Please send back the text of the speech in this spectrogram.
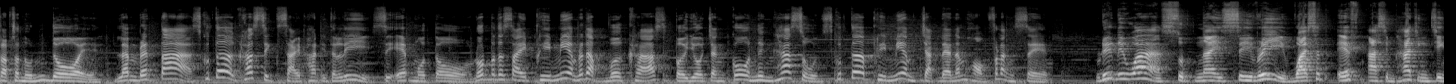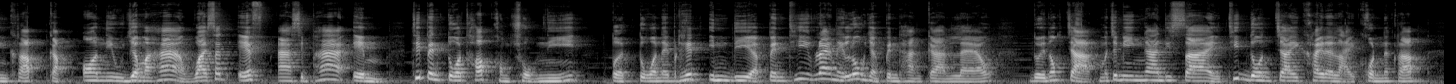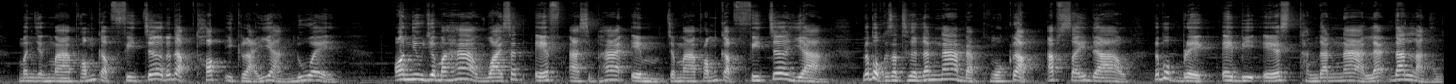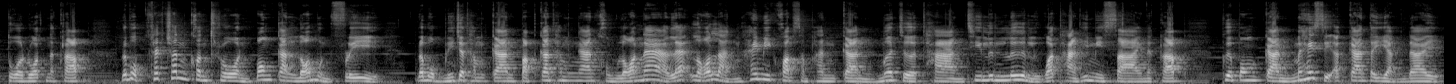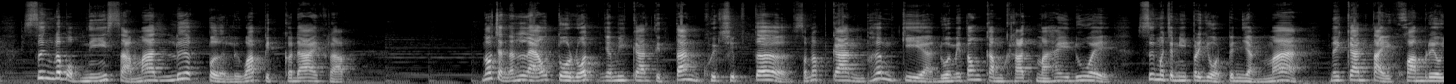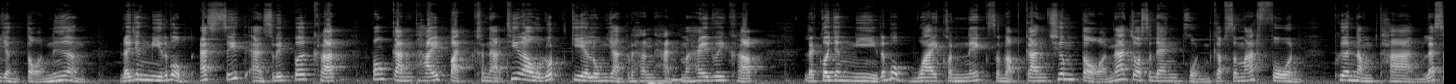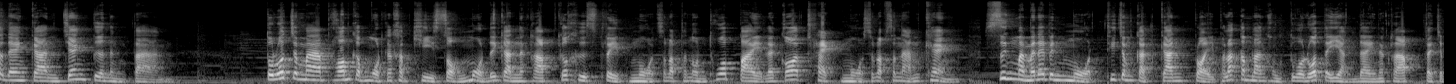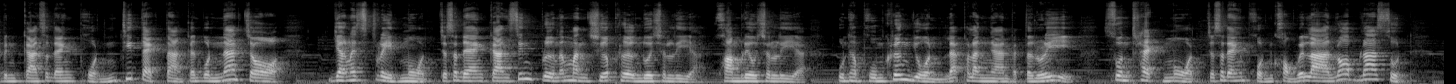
สนับสนุนโดย l a m b r e t t a สกูตเตอร์คลาสสิกสายพันธุ์อิตาลี CF Moto รถมอเตอร์ไซค์พรีเมียมระดับเวอร์คลาสเปอร์โยจังโก้150 สกูตเตอร์พรีเมียมจากแดนน้ำหอมฝรั่งเศส เรียกได้ว่าสุดในซีรีส์ YZF R15 จริง ๆ ครับ กับ All New Yamaha YZF R15M ที่เป็นตัวท็อปของโฉมนี้ เปิดตัวในประเทศอินเดียเป็นที่แรกในโลกอย่างเป็นทางการแล้ว โดยนอกจากมันจะมีงานดีไซน์ที่โดนใจใครหลาย ๆ คนนะครับ มันยังมาพร้อมกับฟีเจอร์ระดับท็อปอีกหลายอย่างด้วย All New Yamaha YZF R15M จะมาพร้อมกับฟีเจอร์อย่าง ระบบกระสะเทือนด้านหน้าแบบหัวกลับ Upside Down ระบบเบรก ABS ทางด้านหน้าและด้านหลังของตัวรถนะครับ ระบบ Traction Control ป้องกันล้อหมุนฟรี ระบบนี้จะทำการปรับการทำงานของล้อหน้าและล้อหลังให้มีความสัมพันธ์กัน เมื่อเจอทางที่ลื่นๆ หรือว่าทางที่มีทรายนะครับ เพื่อป้องกันไม่ให้เสียอาการแต่อย่างใด ซึ่งระบบนี้สามารถเลือกเปิดหรือว่าปิดก็ได้ครับ นอกจากนั้นแล้วตัวรถยังมีการติดตั้ง Quick Shifter สำหรับการเพิ่มเกียร์โดยไม่ต้องกำคลัตช์มาให้ด้วย ซึ่งมันจะมีประโยชน์เป็นอย่างมาก ในการไต่ความเร็วอย่างต่อเนื่อง และยังมีระบบ Assist and Slipper Clutch ป้องกันท้ายปัดขณะที่เราลดเกียร์ลงอย่างกระทันหันมาให้ด้วยครับ และก็ยังมีระบบ Y Connect สำหรับการเชื่อมต่อหน้าจอแสดงผลกับสมาร์ทโฟน พื่อนำทางและแสดงการแจ้งเตือนต่างๆ ตัวรถจะมาพร้อมกับโหมดการขับขี่ 2 โหมดด้วยกันนะครับ ก็คือ Street Mode สำหรับถนนทั่วไป และก็ Track Mode สำหรับสนามแข่ง ซึ่งมันไม่ได้เป็นโหมดที่จำกัดการปล่อยพละกำลังของตัวรถแต่อย่างใดนะครับ แต่จะเป็นการแสดงผลที่แตกต่างกันบนหน้าจอ อย่างใน Street Mode จะแสดงการสิ้นเปลืองน้ำมันเชื้อเพลิงโดยเฉลี่ย ความเร็วเฉลี่ย อุณหภูมิเครื่องยนต์และพลังงานแบตเตอรี่ ส่วน Track Mode จะแสดงผลของเวลารอบล่าสุด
